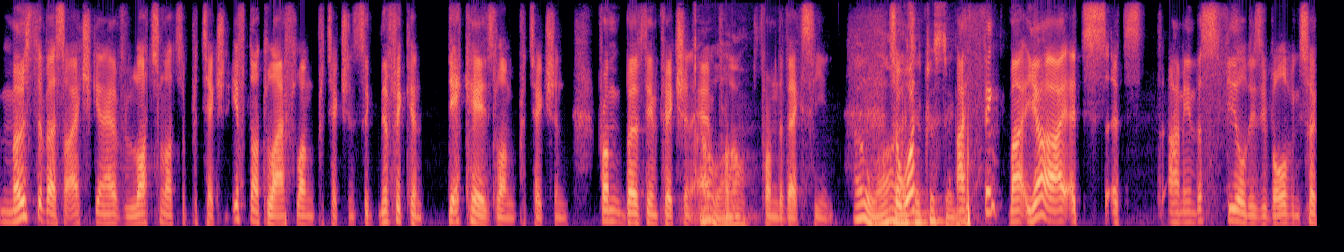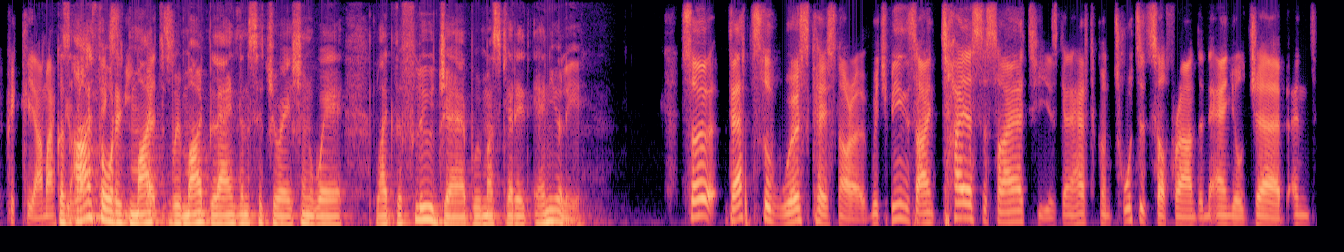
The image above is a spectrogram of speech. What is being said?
most of us are actually going to have lots and lots of protection, if not lifelong protection, significant decades long protection from both the infection oh, and oh, wow. from, from the vaccine. Oh wow, so what interesting. I think my yeah, it's it's I mean this field is evolving so quickly. I might because I thought it might we might land in a situation where like the flu jab, we must get it annually. So that's the worst case scenario, which means our entire society is going to have to contort itself around an annual jab. And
